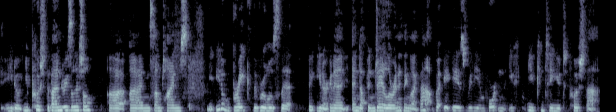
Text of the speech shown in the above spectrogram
you know you push the boundaries a little uh, and sometimes you don't break the rules that you know are going to end up in jail or anything like that. But it is really important that you you continue to push that.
